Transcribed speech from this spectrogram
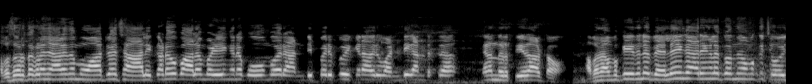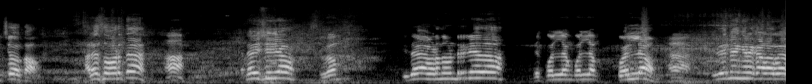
അപ്പൊ സുഹൃത്തുക്കളെ ഞാനിന്ന് മൂവാറ്റുപുഴ ചാലിക്കടവ് പാലം വഴി ഇങ്ങനെ പോകുമ്പോൾ ഒരു അണ്ടിപ്പരിപ്പ് വിൽക്കുന്ന ഒരു വണ്ടി കണ്ടിട്ട് ഇങ്ങനെ നിർത്തിയതാട്ടോ. അപ്പൊ നമുക്ക് ഇതിന്റെ വിലയും കാര്യങ്ങളൊക്കെ ഒന്ന് നമുക്ക് ചോദിച്ചു നോക്കാം. അതെ സുഹൃത്ത്? ആ. എന്താ വിശേഷം? സുഖം. ഇത് എവിടെ നിന്നുകൊണ്ടിരുന്നതാ ഇത് കൊല്ലം കൊല്ലം. കൊല്ലം. ആ. ഇതിന് എങ്ങനെ കളറ്?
